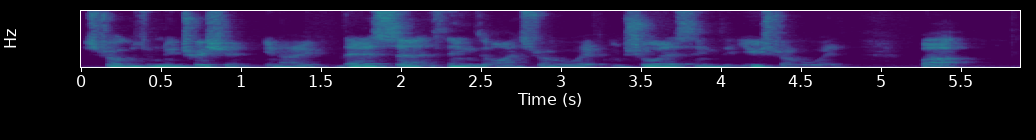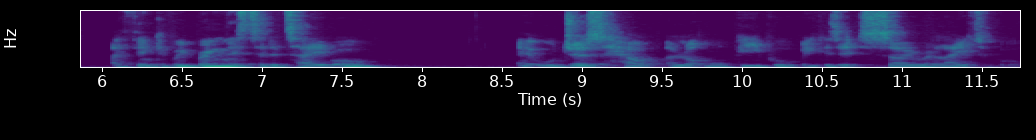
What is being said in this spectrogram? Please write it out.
struggles with nutrition. You know, there's certain things that I struggle with. I'm sure there's things that you struggle with, but I think if we bring this to the table, it will just help a lot more people because it's so relatable.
